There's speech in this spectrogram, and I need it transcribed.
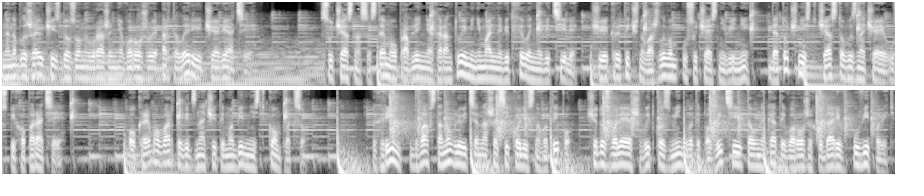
не наближаючись до зони ураження ворожої артилерії чи авіації. Сучасна система управління гарантує мінімальне відхилення від цілі, що є критично важливим у сучасній війні, де точність часто визначає успіх операції. Окремо варто відзначити мобільність комплексу. Грім 2 встановлюється на шасі колісного типу, що дозволяє швидко змінювати позиції та уникати ворожих ударів у відповідь.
